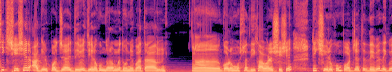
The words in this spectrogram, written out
ঠিক শেষের আগের পর্যায়ে দেবে, যেরকম ধরো আমরা ধনে পাতা গরম মশলা দিই খাবারের শেষে ঠিক সেরকম পর্যায়ে দেবে, দেখবে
